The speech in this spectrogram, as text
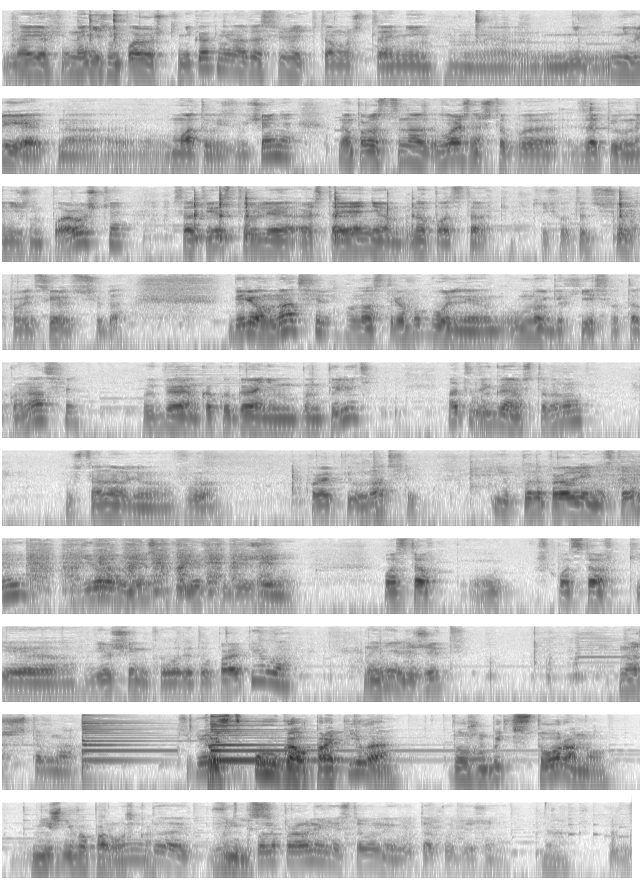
На, верх... на нижнем порожке никак не надо освежать, потому что они не, влияют на матовое звучание. Нам просто важно, чтобы запилы на нижнем порожке соответствовали расстояниям на подставке. То есть вот это все проецируется сюда. Берем надфиль, у нас треугольный, у многих есть вот такой надфиль. Выбираем, какой грани мы будем пилить. Отодвигаем сторону. Устанавливаем в пропил надфиль. И по направлению стороны делаем несколько легких движений. Подстав, в подставке вершинка вот этого пропила, на ней лежит наша сторона. Теперь, То есть угол пропила должен быть в сторону нижнего ну порожка. да, и вниз. по направлению стороны вот такое движение. Да.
